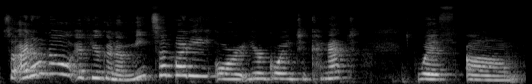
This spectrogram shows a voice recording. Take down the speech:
so I don't know if you're going to meet somebody or you're going to connect with um,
